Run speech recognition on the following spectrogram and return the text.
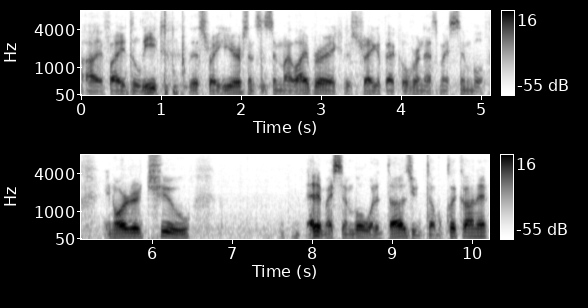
Uh, if I delete this right here, since it's in my library, I can just drag it back over and that's my symbol. In order to edit my symbol, what it does, you double click on it,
